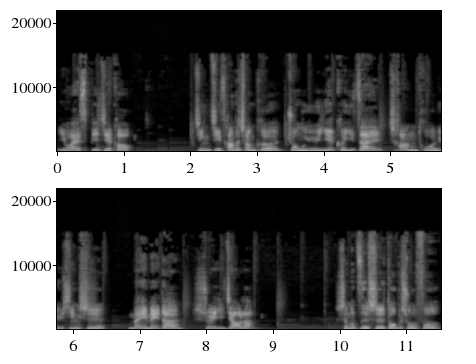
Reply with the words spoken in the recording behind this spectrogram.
USB 接口。经济舱的乘客终于也可以在长途旅行时美美的睡一觉了。什么姿势都不舒服，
